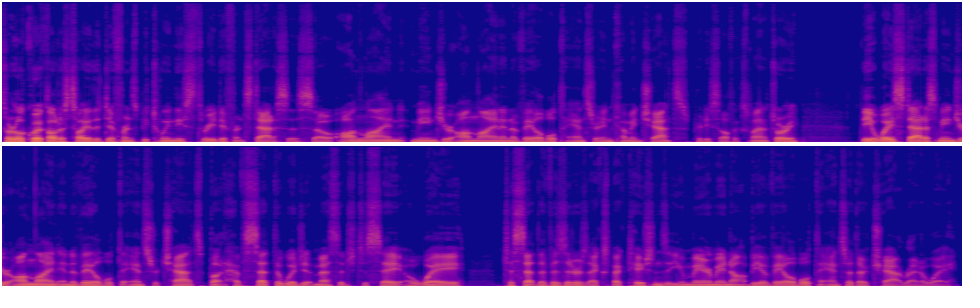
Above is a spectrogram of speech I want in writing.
So real quick, I'll just tell you the difference between these three different statuses. So online means you're online and available to answer incoming chats, pretty self-explanatory. The away status means you're online and available to answer chats, but have set the widget message to say away to set the visitor's expectations that you may or may not be available to answer their chat right away.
